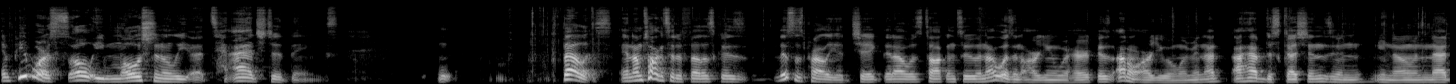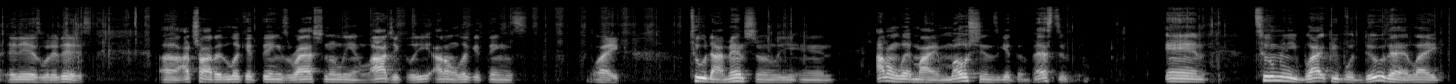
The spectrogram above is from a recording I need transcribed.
And people are so emotionally attached to things. Fellas, and I'm talking to the fellas because this is probably a chick that I was talking to, and I wasn't arguing with her because I don't argue with women. I, I have discussions, and you know, and that it is what it is. Uh, I try to look at things rationally and logically. I don't look at things like two dimensionally, and I don't let my emotions get the best of me. And too many black people do that. Like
